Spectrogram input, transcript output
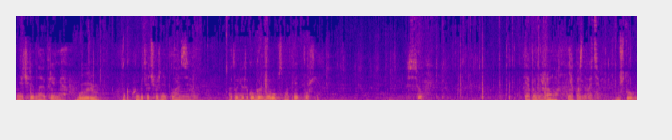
внеочередная премия. Благодарю. Ну, какое-нибудь вечернее платье. А то у нее такой гардероб смотреть тошно. Все. Я побежала, не опаздывайте. Ну что вы?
